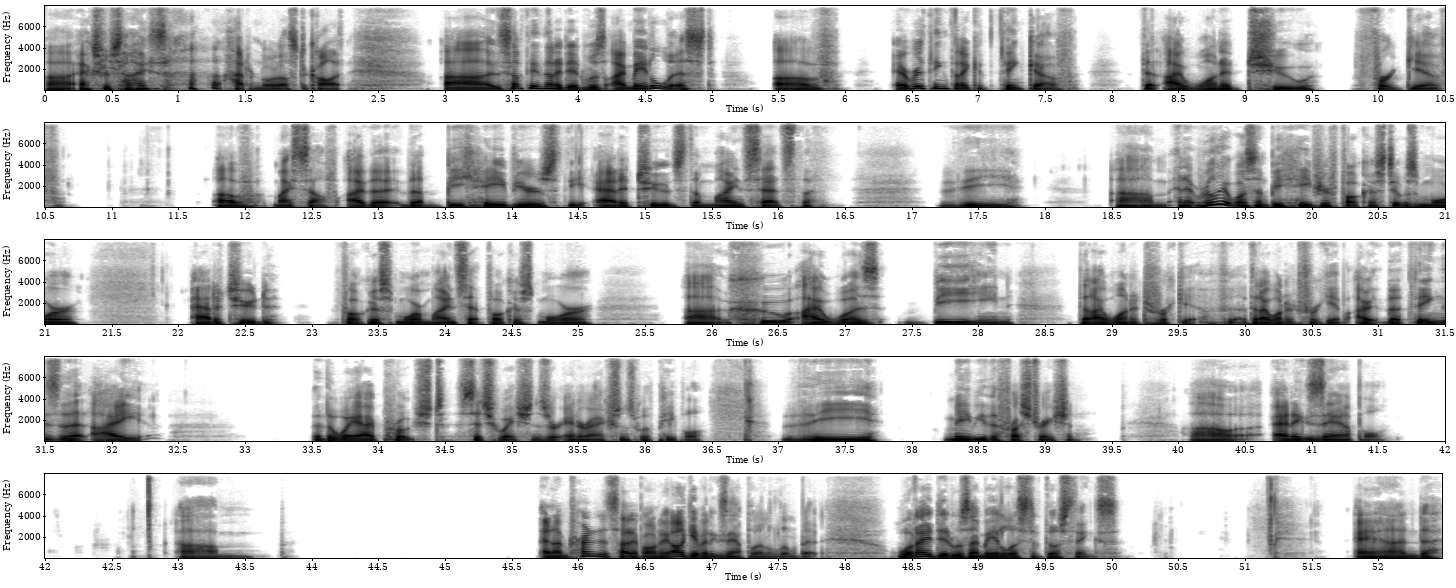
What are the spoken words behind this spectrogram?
uh, exercise. I don't know what else to call it. Uh, something that I did was I made a list of everything that I could think of that I wanted to forgive of myself. I, the the behaviors, the attitudes, the mindsets, the the um, and it really wasn't behavior focused. It was more attitude focused, more mindset focused, more uh, who I was being that I wanted to forgive. That I wanted to forgive. I, the things that I, the way I approached situations or interactions with people, the maybe the frustration. Uh, an example. Um, and I'm trying to decide if I want to, I'll give an example in a little bit. What I did was I made a list of those things. And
